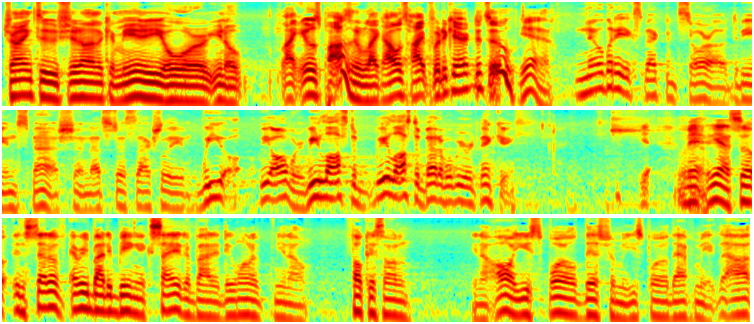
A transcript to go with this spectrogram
trying to shit on the community or, you know, like it was positive. Like I was hyped for the character too. Yeah. Nobody expected Sora to be in Smash, and that's just actually we we all were. We lost a we lost a bet of what we were thinking. Yeah, man. Yeah. So instead of everybody being excited about it, they want to, you know, focus on, you know, oh, you spoiled this for me, you spoiled that for me. Uh,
